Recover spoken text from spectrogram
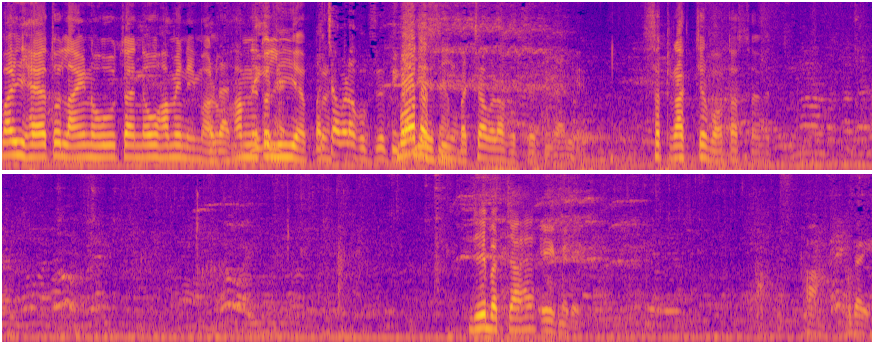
भाई है तो लाइन हो चाहे न हो हमें नहीं मालूम। हमने तो ली है बच्चा बड़ा खूबसूरत बहुत अच्छी है। बच्चा बड़ा खूबसूरत निकाली है। स्ट्रक्चर बहुत अच्छा है। ये बच्चा है। एक मिनट हाँ बताइए।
